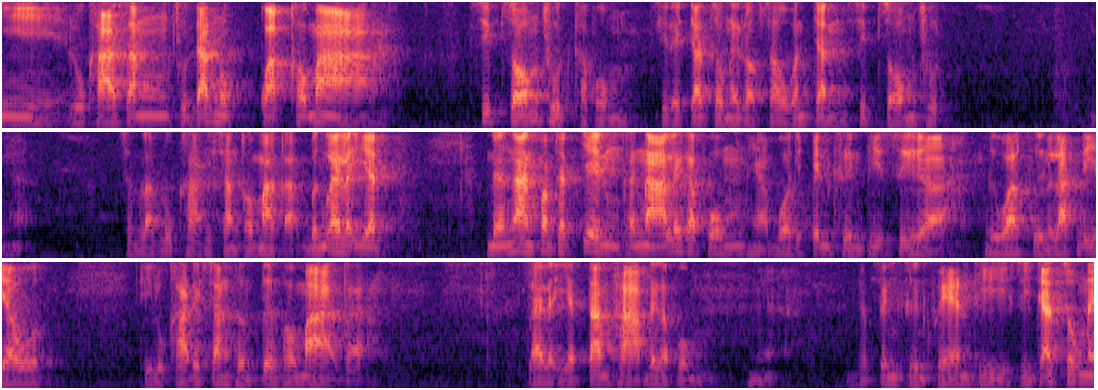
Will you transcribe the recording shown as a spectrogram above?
มีลูกค้าสั่งชุดดักนกกวักเขามา 12 ชุดครับผมสิได้จัดส่งในรอบเสาร์วันจันทร์12 ชุดนี่ฮะสำหรับลูกค้าที่สั่งเขามากอะเบิ่งรายละเอียดเนื้องานความชัดเจนข้างหน้าเลยครับผมเนี่ยบอจะเป็นขืนผีเสือหรือว่าขืนลักเดียว ที่ลูกค้าได้สั่งเพิ่มเติมเขามากอะรายละเอียดตามภาพเลยครับผมเนี่ยเป็นคืนแขวนที่สีจัดทรงใน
